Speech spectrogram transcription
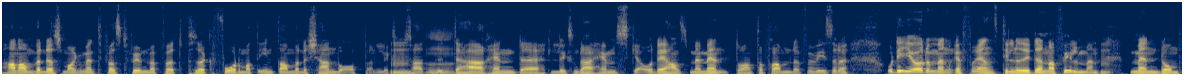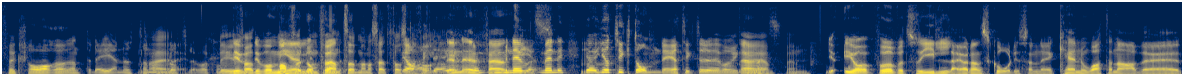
han använde det som argument i första filmen för att försöka få dem att inte använda kärnvapen. Liksom, mm. Så att mm. det här hände, liksom det här hemska. Och det är hans memento, han tar fram det för att visa det. Och det gör de en referens till nu i denna filmen. Mm. Men de förklarar inte det igen utan nej, de låter det vara kvar. Det, för att det var mer man, de förväntar sig att man har sett första ja, filmen. Det, en, en men, men, men jag, jag tyckte om det, jag tyckte det var riktigt ja, nice. Ja. Mm. Jag, för övrigt så gillar jag den skådisen, eh, Ken Watanabe,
